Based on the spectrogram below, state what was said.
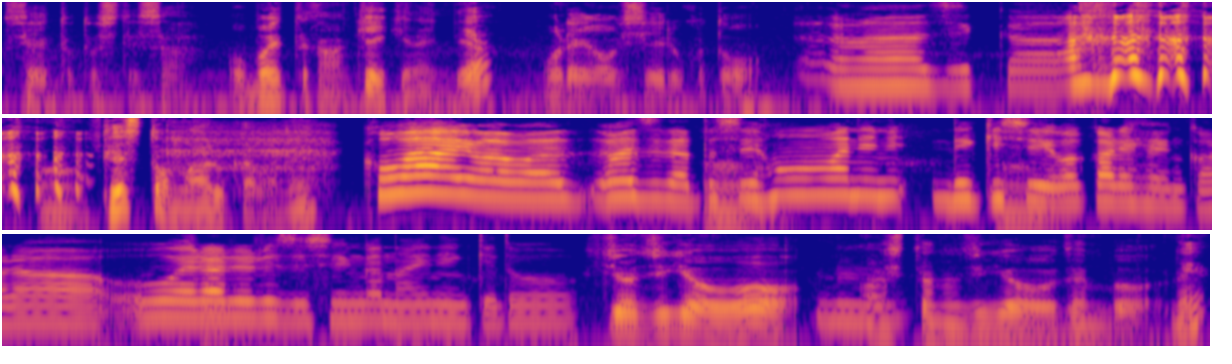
生徒としてさ覚えてかなきゃいけないんだよ。俺が教えることを、マジか。うん、テストもあるからね。怖いわまマジで私、うん。ほんまに歴史分かれへんから覚えられる自信がないねんけど。一応授業を、うん。明日の授業を全部ね、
